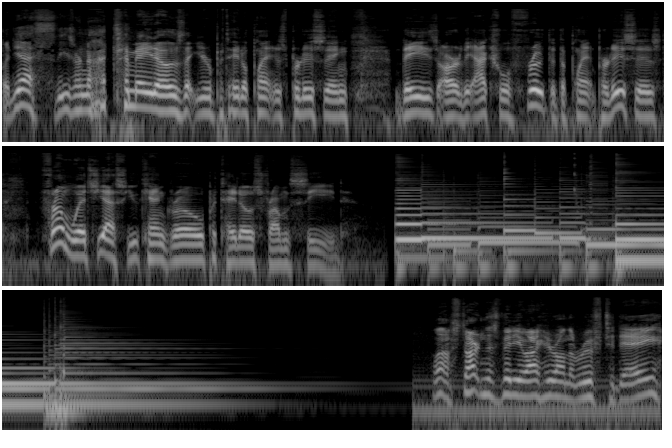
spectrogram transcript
But yes, these are not tomatoes that your potato plant is producing. These are the actual fruit that the plant produces from which, yes, you can grow potatoes from seed. Well, I'm starting this video out here on the roof today.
